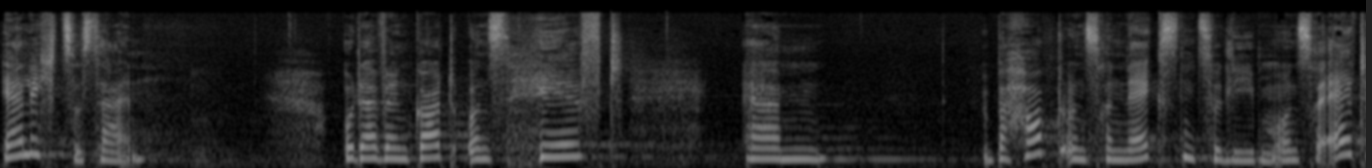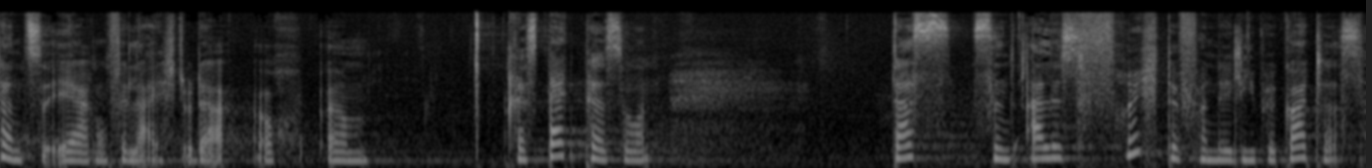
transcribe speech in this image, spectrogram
ehrlich zu sein, oder wenn Gott uns hilft, ähm, überhaupt unsere Nächsten zu lieben, unsere Eltern zu ehren vielleicht oder auch ähm, Respektpersonen. Das sind alles Früchte von der Liebe Gottes.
